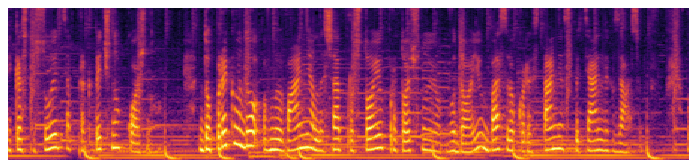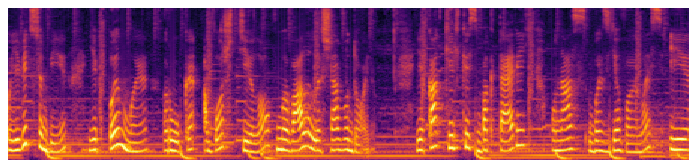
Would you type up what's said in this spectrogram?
яке стосується практично кожного. До прикладу, вмивання лише простою проточною водою без використання спеціальних засобів. Уявіть собі, якби ми руки або ж тіло вмивали лише водою. Яка кількість бактерій у нас би з'явилась, і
